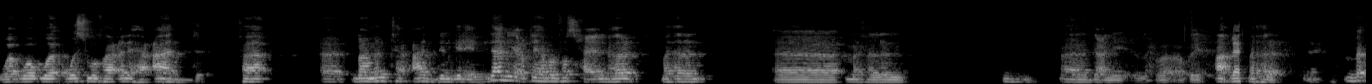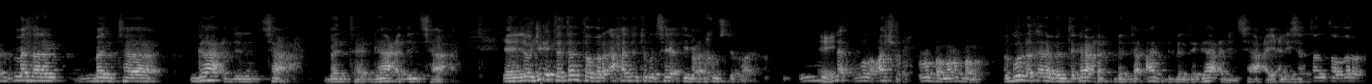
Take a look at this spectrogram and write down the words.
واسم فاعلها عاد. ف آه، عاد قليل. دعني يعطيها بالفصحى يعني مثلا مثلا آه مثلا آه دعني لحظة اعطيك آه مثلا مثلا بنت قاعد ساعة بنت قاعد ساعة. يعني لو جئت تنتظر أحد تقول سيأتي بعد خمس دقائق. إيه؟ لا والله عشر ربما ربما. أقول لك أنا بنت قاعد بنت عاد بنت قاعد ساعة يعني ستنتظر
